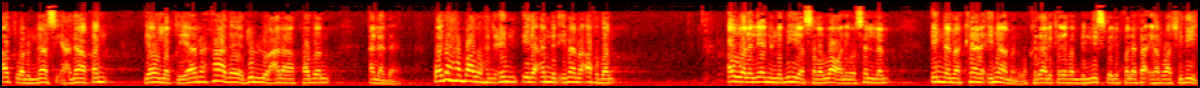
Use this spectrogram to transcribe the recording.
أطول الناس أعناقا يوم القيامة. هذا يدل على فضل الأذان. وذهب بعض أهل العلم إلى أن الإمام أفضل أولا لأن النبي صلى الله عليه وسلم إنما كان إماما وكذلك أيضا بالنسبة لخلفائه الراشدين.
